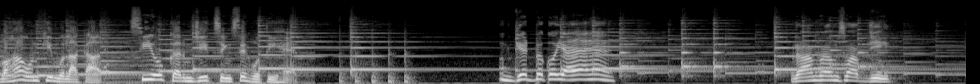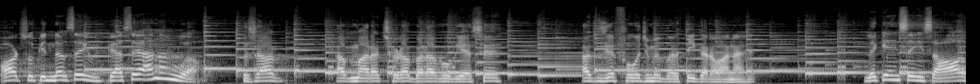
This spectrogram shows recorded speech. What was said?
वहाँ उनकी मुलाकात सीओ करमजीत सिंह से होती है। गेट पे कोई आया है? राम राम साहब जी। और सुखिंदर सिंह कैसे आना हुआ? तो साहब अब हमारा छोड़ा बड़ा हो गया से अब इसे फौज में भर्ती करवाना है। लेकिन सही साहब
